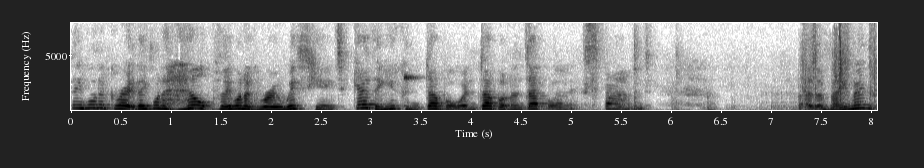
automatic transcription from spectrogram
They want to grow, they want to help, they want to grow with you. Together you can double and double and double and expand. But at the moment,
